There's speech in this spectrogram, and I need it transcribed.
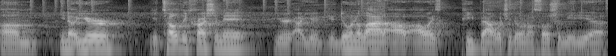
Um, you know, you're you're totally crushing it. You're uh, you're, you're doing a lot. I always peep out what you're doing on social media.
